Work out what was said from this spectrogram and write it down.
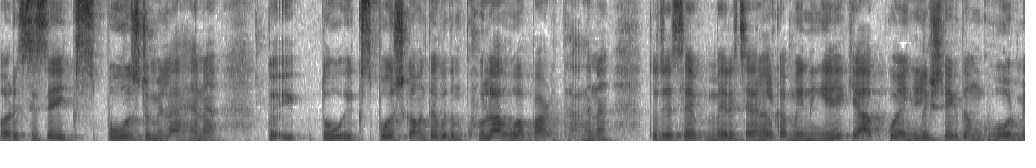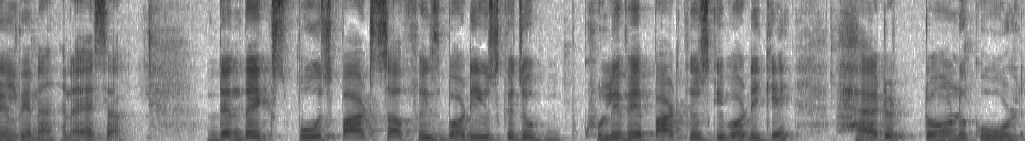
और इसी से एक्सपोज मिला, है ना? तो तो एक्सपोज का मतलब एकदम खुला हुआ पार्ट था, है ना? तो जैसे मेरे चैनल का मीनिंग ये है कि आपको इंग्लिश से एकदम घोल मेल देना, है ना? ऐसा। Then the expose parts of his body उसके जो खुले हुए पार्ट थे उसकी बॉडी के हैड टर्नड कोल्ड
